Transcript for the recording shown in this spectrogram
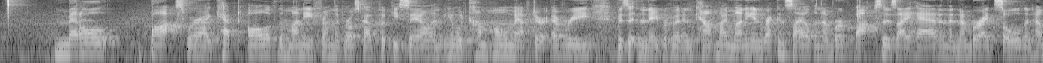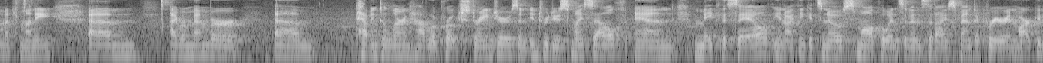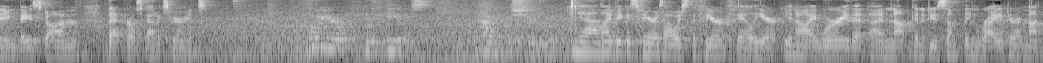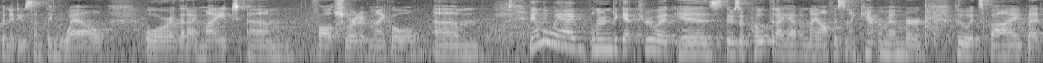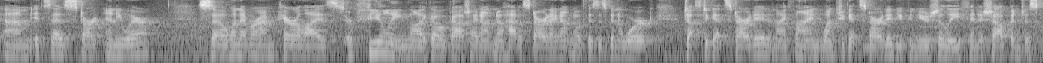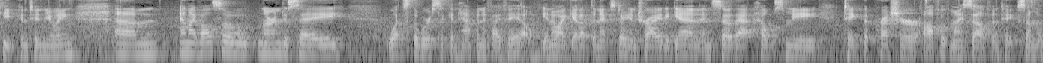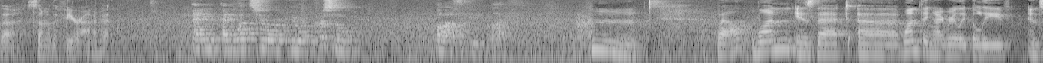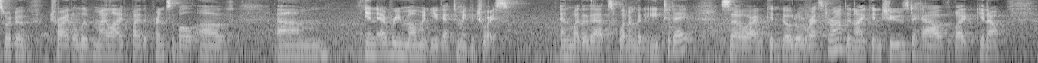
metal box where I kept all of the money from the Girl Scout cookie sale and you know would come home after every visit in the neighborhood and count my money and reconcile the number of boxes I had and the number I'd sold and how much money. Um, I remember um, having to learn how to approach strangers and introduce myself and make the sale. You know, I think it's no small coincidence that I've spent a career in marketing based on that Girl Scout experience. What are your, your fears and how you push through them? Yeah, my biggest fear is always the fear of failure. You know, I worry that I'm not going to do something right or I'm not going to do something well or that I might um, fall short of my goal. Um, the only way I've learned to get through it is there's a quote that I have in my office, and I can't remember who it's by, but um, it says, Start anywhere. So whenever I'm paralyzed or feeling like, oh gosh, I don't know how to start, I don't know if this is going to work, just to get started. And I find once you get started, you can usually finish up and just keep continuing. Um, and I've also learned to say, what's the worst that can happen if I fail? You know, I get up the next day and try it again. And so that helps me take the pressure off of myself and take some of the, some of the fear out of it. And, and what's your, your personal philosophy of life? Hmm. Well, one is that uh, one thing I really believe and sort of try to live my life by the principle of um, in every moment you get to make a choice. And whether that's what I'm going to eat today. So I can go to a restaurant and I can choose to have, like, you know,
